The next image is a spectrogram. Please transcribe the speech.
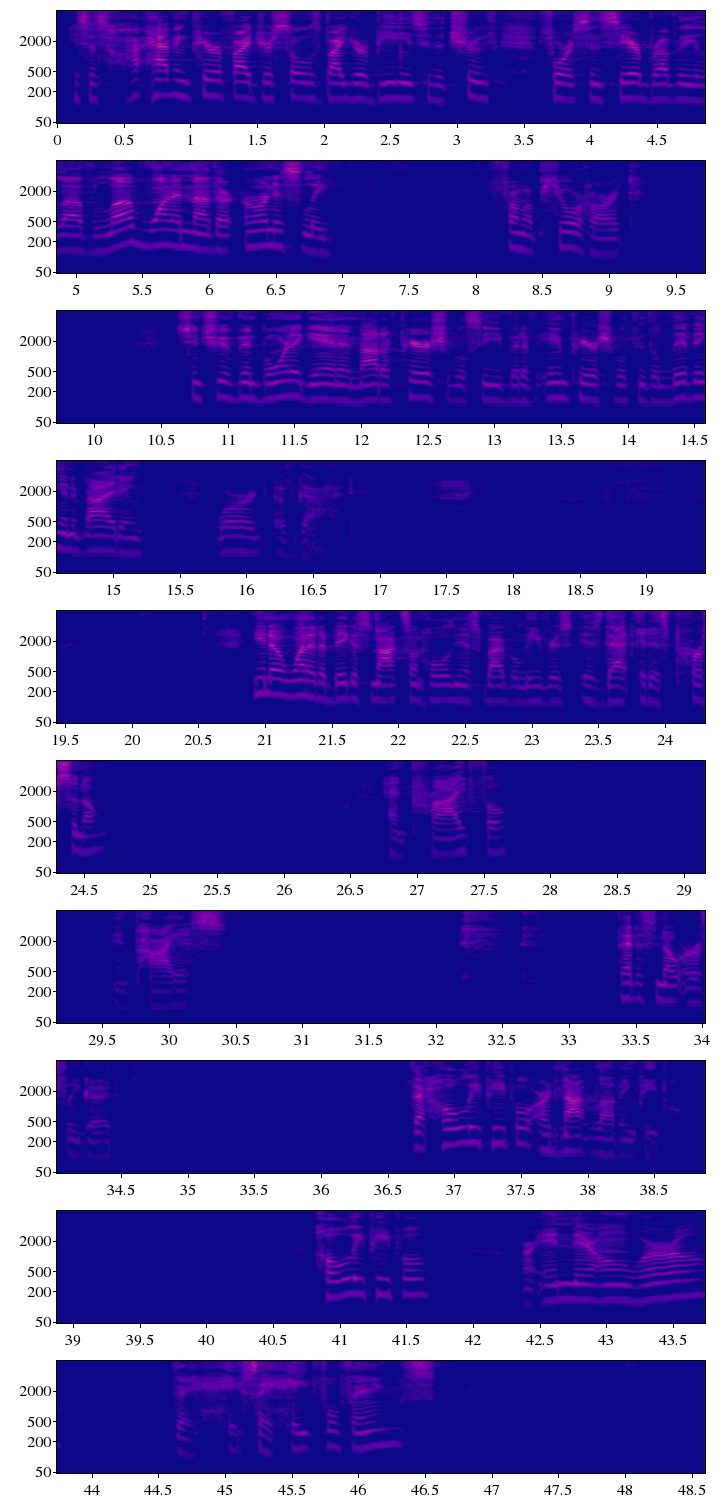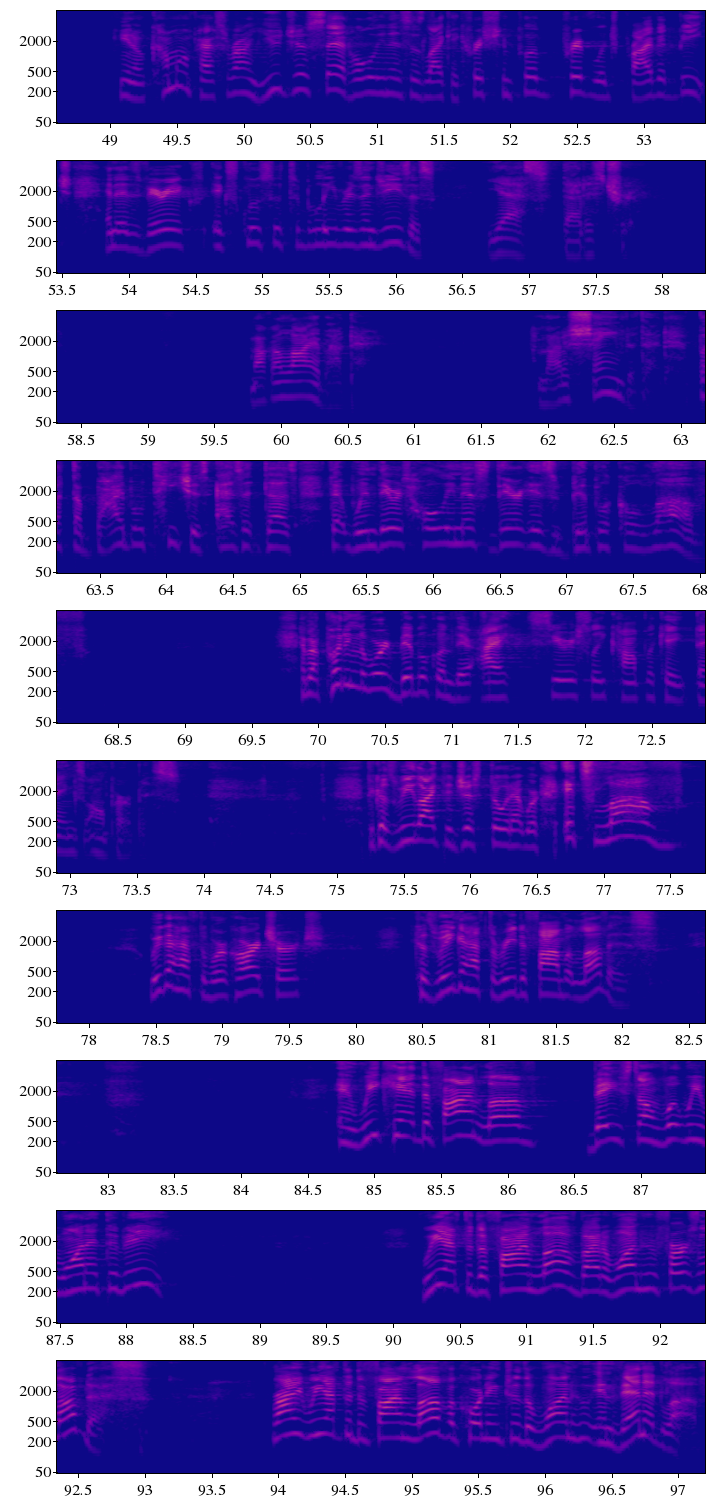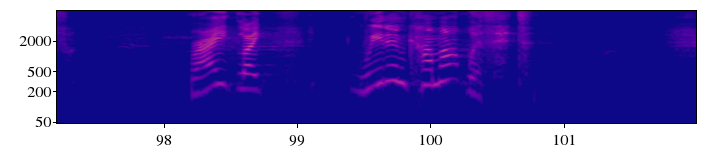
He says, having purified your souls by your obedience to the truth for sincere brotherly love, love one another earnestly from a pure heart, since you have been born again and not of perishable seed, but of imperishable through the living and abiding word of God. You know, one of the biggest knocks on holiness by believers is that it is personal and prideful and pious. That is no earthly good. That holy people are not loving people. Holy people are in their own world. They say hateful things. You know, come on, Pastor Brown, you just said holiness is like a Christian privilege private beach, and it is very ex- exclusive to believers in Jesus. Yes, that is true. I'm not going to lie about that. I'm not ashamed of that. But the Bible teaches, as it does, that when there is holiness, there is biblical love. And by putting the word biblical in there, I seriously complicate things on purpose. Because we like to just throw that word. It's love. We're going to have to work hard, church, because we're going to have to redefine what love is. And we can't define love based on what we want it to be. We have to define love by the one who first loved us. Right? We have to define love according to the one who invented love. Right? Like, we didn't come up with it.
